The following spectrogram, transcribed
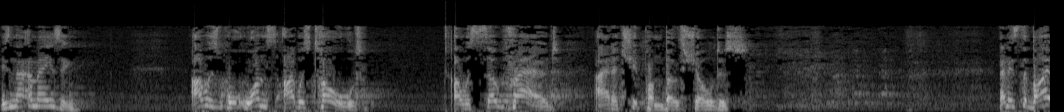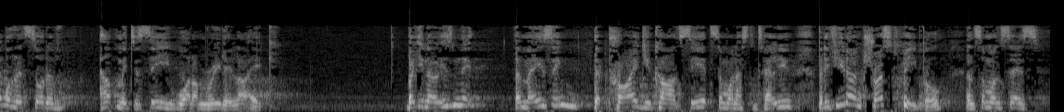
Isn't that amazing? I was once I was told I was so proud I had a chip on both shoulders. And it's the Bible that sort of helped me to see what I'm really like. But you know, isn't it amazing that pride you can't see it, someone has to tell you? But if you don't trust people and someone says,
